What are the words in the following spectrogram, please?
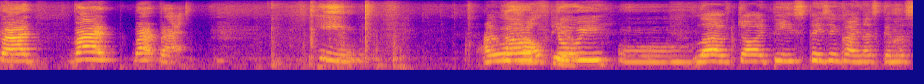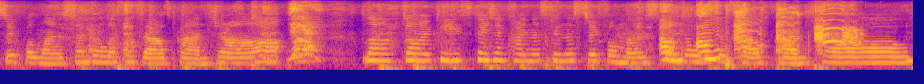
bad, bad, bad. bad. I will Love, help you. joy. Oh. Love, joy, peace, patience, kindness, goodness, faithfulness, gentleness, and self-control. Yeah. Love, joy, peace, patience, kindness, goodness, faithfulness, Um, gentleness, um, and self-control.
